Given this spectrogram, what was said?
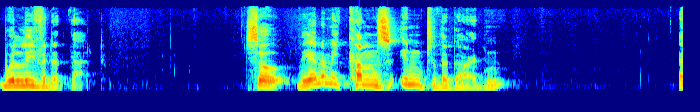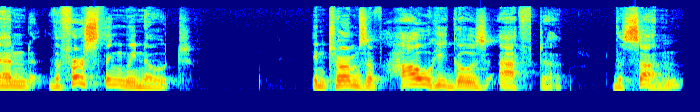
we'll leave it at that. So the enemy comes into the garden, and the first thing we note in terms of how he goes after the son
